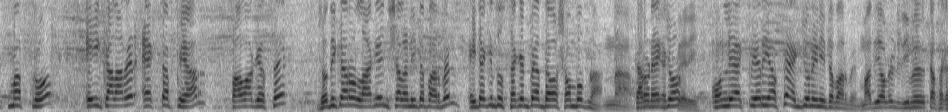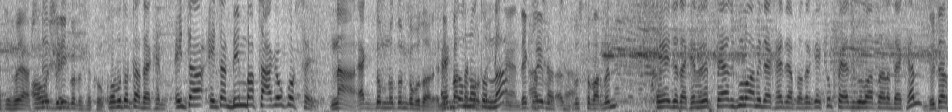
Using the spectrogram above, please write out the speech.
একমাত্র এই কালারের একটা পেয়ার পাওয়া গেছে যদি কারও লাগে ইনশাল্লাহ নিতে পারবেন। এটা কিন্তু সেকেন্ড পেয়ার দেওয়া সম্ভব না। কারণ এক একজন অনলি এক পেয়ারই আছে একজনই নিতে পারবেন। মাদি অলরেডি ডিমের কাছাকাছি হয়ে আসছে ব্রিডিং করতেছে খুব। কবুতরটা দেখেন এটা এটা ডিম বাচ্চা আগেও করছে? না একদম নতুন কবুতর ডিম বাচ্চা নতুন না? হ্যাঁ দেখলেই আচ্ছা, আচ্ছা। বুঝতে পারবেন। এই যে দেখেন এর প্যাচগুলো আমি দেখাই দিই আপনাদেরকে একটু প্যাচগুলো আপনারা দেখেন। দুইটার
